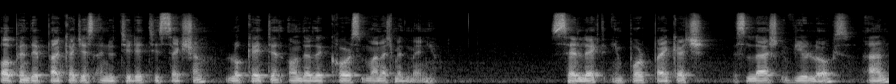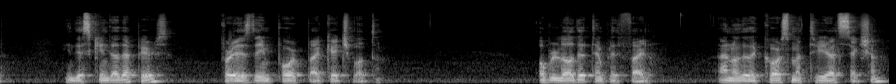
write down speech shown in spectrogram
open the Packages and Utilities section located under the Course Management menu. Select Import Package slash View Logs and, in the screen that appears, press the Import Package button. Upload the template file and under the course materials section,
